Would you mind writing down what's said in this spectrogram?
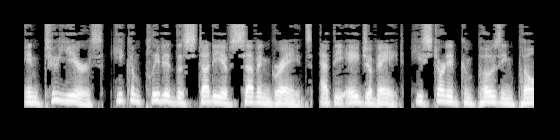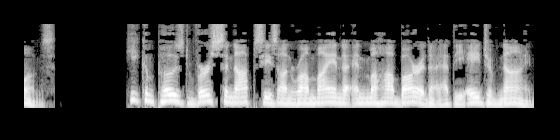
In two years, he completed the study of seven grades. At the age of eight, he started composing poems. He composed verse synopses on Ramayana and Mahabharata at the age of nine.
